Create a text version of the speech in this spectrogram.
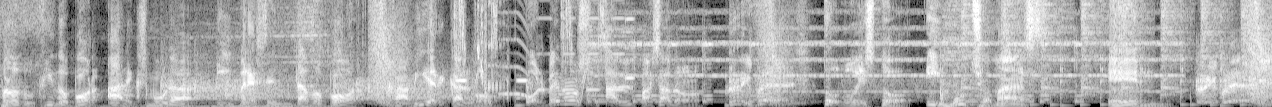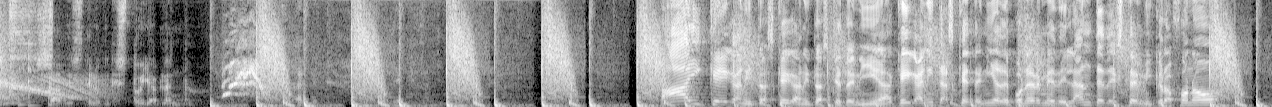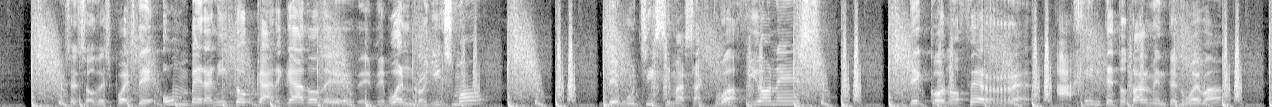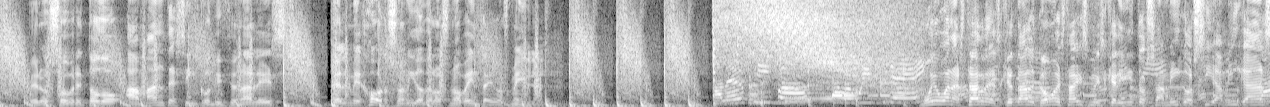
producido por Alex Mura y presentado por Javier Calvo. Volvemos al pasado. Refresh. Todo esto y mucho más en Refresh. ¿Sabes de lo que te estoy hablando? ¡Ay, qué ganitas, qué ganitas que tenía! ¡Qué ganitas que tenía de ponerme delante de este micrófono! Pues eso, después de un veranito cargado de, de, buen rollismo, de muchísimas actuaciones, de conocer a gente totalmente nueva, pero sobre todo amantes incondicionales del mejor sonido de los 90 y 2000. Muy buenas tardes, ¿qué tal? ¿Cómo estáis mis queriditos amigos y amigas?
